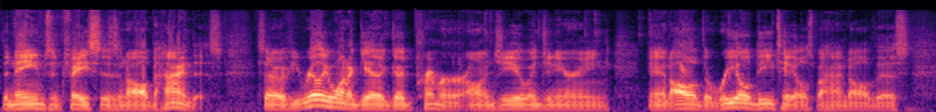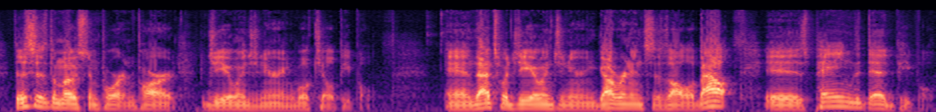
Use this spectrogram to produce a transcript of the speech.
the names and faces and all behind this. So if you really want to get a good primer on geoengineering and all of the real details behind all of this, this is the most important part. Geoengineering will kill people. And that's what geoengineering governance is all about, is paying the dead people.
